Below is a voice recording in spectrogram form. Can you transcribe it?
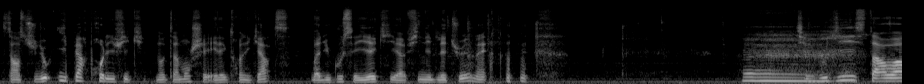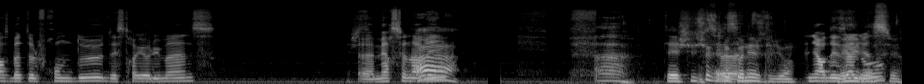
C'est un studio hyper prolifique, notamment chez Electronic Arts. Bah du coup c'est EA qui a fini de les tuer, mais si je vous dis Star Wars Battlefront 2, Destroy All Humans, euh, Mercenary, Ah Ah, Putain, Je suis sûr que je le ça, connais le studio. Seigneur des oui, bien Anneaux, sûr.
